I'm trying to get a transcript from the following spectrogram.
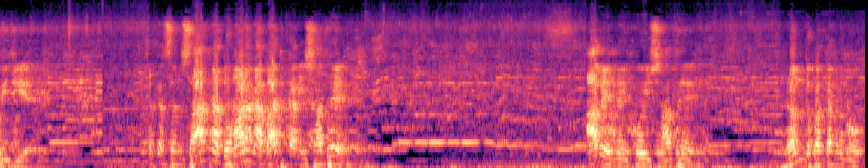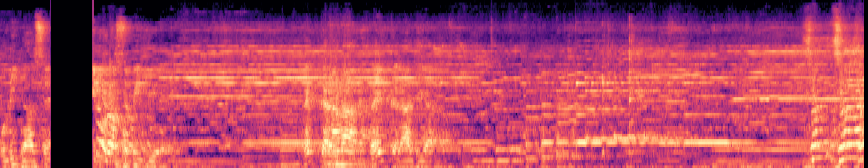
પીજીએ. સંસારના ધુમાડાના બાચકાની સાથે આવે નહીં કોઈ સાથે. રંગ પતંગનો ઉડી જશે. કંઈક રાજ્યા સંસાર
